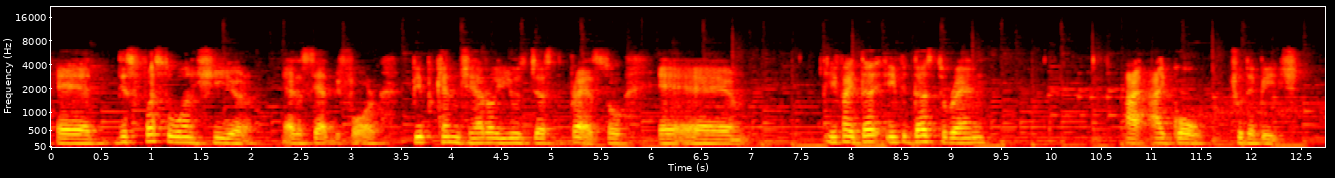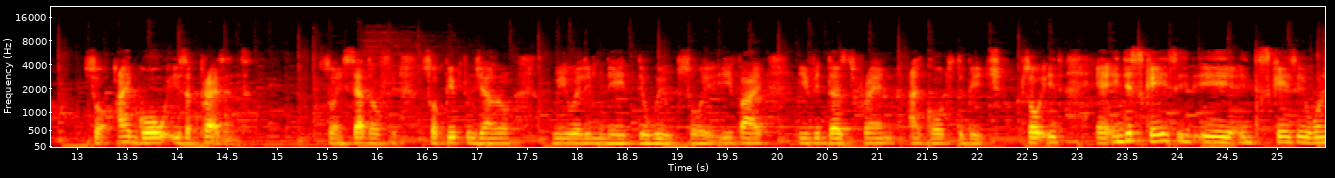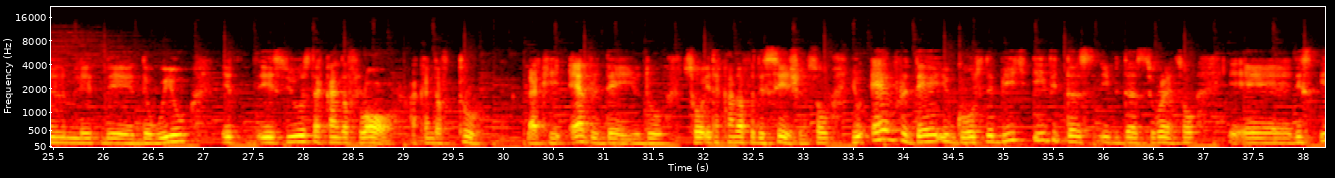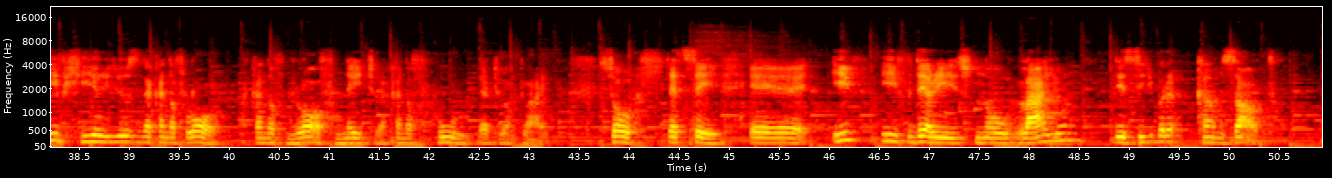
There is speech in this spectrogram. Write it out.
uh, this first one here as I said before people can generally use just the press. So uh, if I do, if it does rain I, I go to the beach. So I go is a present so instead of so people in general will eliminate the will so if I if it does rain I go to the beach. So it uh, in this case it, uh, in this case you want to eliminate the the will it is used a kind of law a kind of truth like every day you do so it's a kind of a decision. So you every day you go to the beach if it does if it does rain. So uh, this if here uses a kind of law a kind of law of nature, a kind of rule that you apply. So let's say uh, if if there is no lion, the zebra comes out.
